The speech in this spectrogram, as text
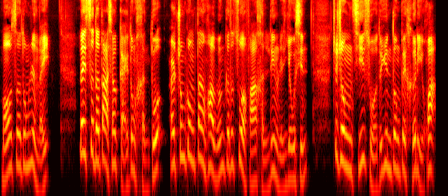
毛泽东认为。类似的大小改动很多，而中共淡化文革的做法很令人忧心。这种极左的运动被合理化，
